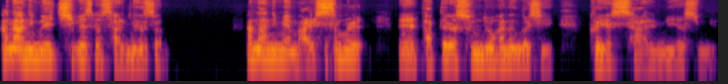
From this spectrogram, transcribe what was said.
하나님의 집에서 살면서 하나님의 말씀을 받들어 순종하는 것이 그의 삶이었습니다.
